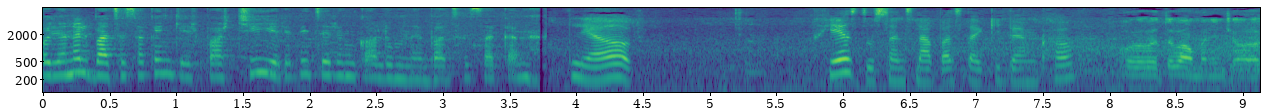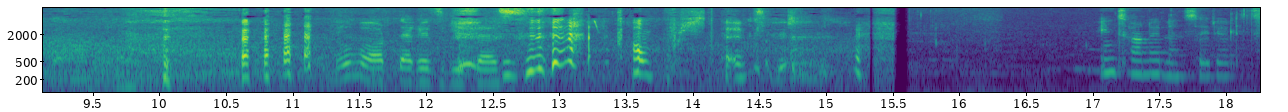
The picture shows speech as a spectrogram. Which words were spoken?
Օլյանել բացասական կերպար չի, երևի ձեր ընկալումն է բացասական։ Լավ։ Ես դու սենց նապաստակի դեմքով։ Որովհետև ամեն ինչ արագ է։ Դու որտեղից գիտես։ Կամ փշտել։ Ինչ անել են սերիալից։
